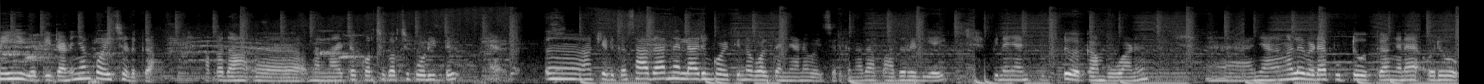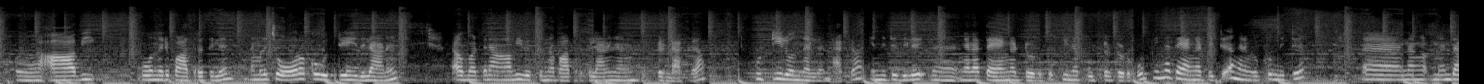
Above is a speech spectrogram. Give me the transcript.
നെയ്യ് കൊട്ടിയിട്ടാണ് ഞാൻ കുഴച്ചെടുക്കുക. അപ്പോൾ അതാ നന്നായിട്ട് കുറച്ച് കുറച്ച് പൊടിയിട്ട് ആക്കിയെടുക്കുക. സാധാരണ എല്ലാവരും കുഴക്കുന്ന പോലെ തന്നെയാണ് കുഴച്ചെടുക്കുന്നത്. അപ്പോൾ അത് റെഡിയായി. പിന്നെ ഞാൻ പുട്ട് വെക്കാൻ പോവാണ്. ഞങ്ങളിവിടെ പുട്ട് വെക്കുക. അങ്ങനെ ഒരു ആവി പോകുന്നൊരു പാത്രത്തിൽ നമ്മൾ ചോറൊക്കെ ഊറ്റിയ ഇതിലാണ്. അതുപോലെ തന്നെ ആവി വെക്കുന്ന പാത്രത്തിലാണ് ഞാൻ പുട്ടുണ്ടാക്കുക. കുറ്റിയിലൊന്നല്ല ഉണ്ടാക്കുക. എന്നിട്ട് ഇതിൽ ഇങ്ങനെ തേങ്ങ ഇട്ട് കൊടുക്കും. പിന്നെ പുട്ടിട്ട് കൊടുക്കും. പിന്നെ തേങ്ങ ഇട്ടിട്ട് അങ്ങനെ വെക്കും. എന്നിട്ട് എന്താ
